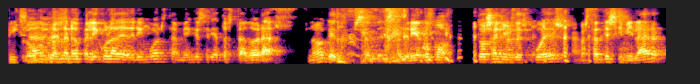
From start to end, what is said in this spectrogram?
Luego Pixar. me imagino película de DreamWorks también que sería Tostadora, ¿no? Que sald- saldría como dos años después, bastante similar,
